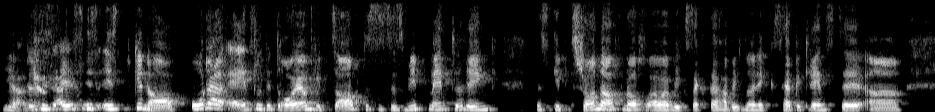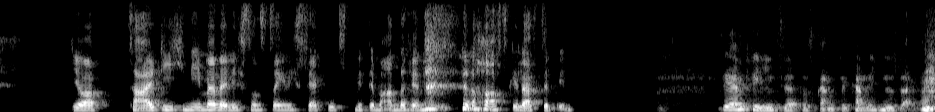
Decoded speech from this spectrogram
Ja, das ist, ist, ist, ist, genau. Oder Einzelbetreuung gibt es auch, das ist das VIP-Mentoring. das gibt es schon auch noch, aber wie gesagt, da habe ich nur eine sehr begrenzte äh, ja, Zahl, die ich nehme, weil ich sonst eigentlich sehr gut mit dem anderen ausgelastet bin. Sehr empfehlenswert, das Ganze, kann ich nur sagen.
